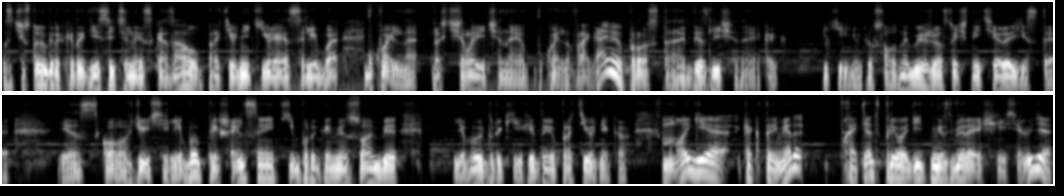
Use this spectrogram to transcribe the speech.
зачастую в играх, когда действительно и сказал, противники являются либо буквально расчеловеченными, буквально врагами просто, обезличенными, как какие-нибудь условно ближневосточные террористы из Call of Duty, либо пришельцами, киборгами, зомби, либо других видами противников. Многие, как пример, хотят приводить неразбирающиеся люди,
